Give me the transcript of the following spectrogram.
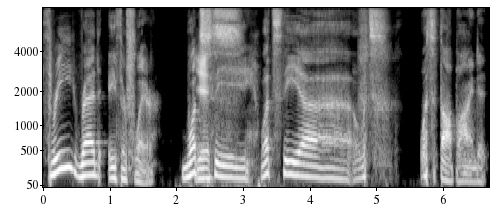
three red Aether Flare. What's Yes. the what's the uh what's what's the thought behind it?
